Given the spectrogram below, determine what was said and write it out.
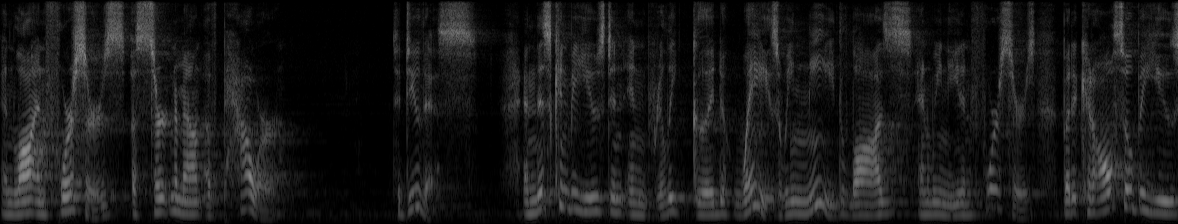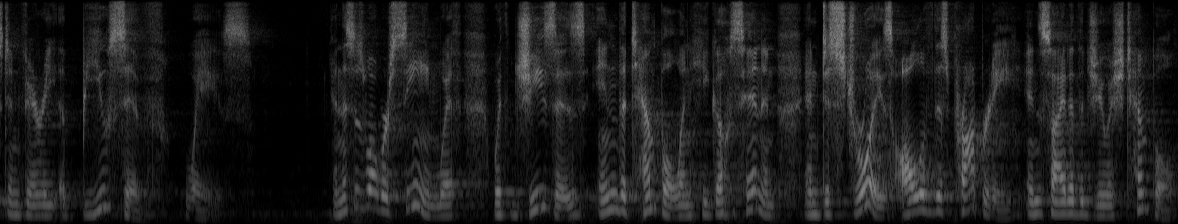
and law enforcers a certain amount of power to do this. And this can be used in, in really good ways. We need laws and we need enforcers, but it can also be used in very abusive ways. And this is what we're seeing with, with Jesus in the temple when he goes in and, and destroys all of this property inside of the Jewish temple.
